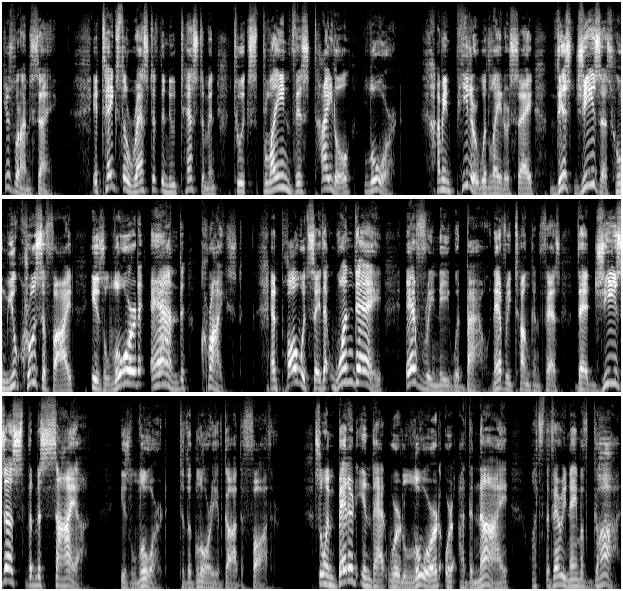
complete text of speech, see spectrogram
Here's what I'm saying it takes the rest of the New Testament to explain this title, Lord. I mean, Peter would later say, This Jesus whom you crucified is Lord and Christ. And Paul would say that one day every knee would bow and every tongue confess that Jesus the Messiah is Lord to the glory of God the Father. So, embedded in that word Lord or Adonai, what's the very name of God?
